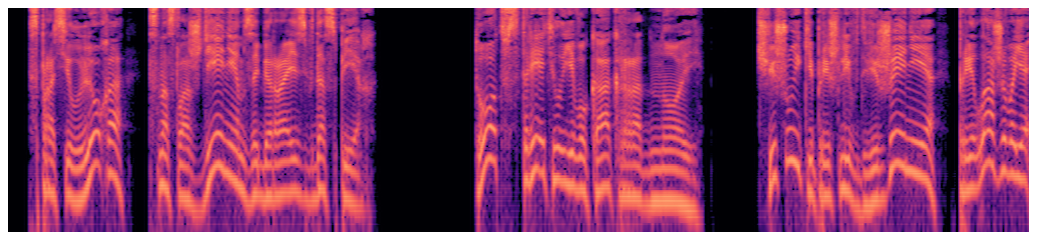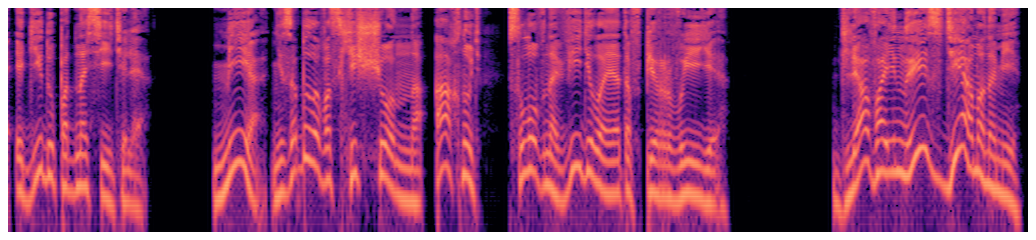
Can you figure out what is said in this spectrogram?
— спросил Леха, с наслаждением забираясь в доспех. Тот встретил его как родной. Чешуйки пришли в движение, прилаживая эгиду подносителя. Мия не забыла восхищенно ахнуть, словно видела это впервые. «Для войны с демонами!» —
